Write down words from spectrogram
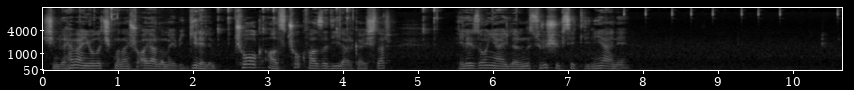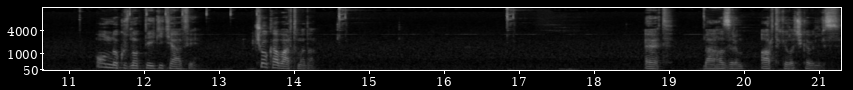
Şimdi hemen yola çıkmadan şu ayarlamaya bir girelim. Çok az, çok fazla değil arkadaşlar. Helezon yaylarında sürüş yüksekliğini yani 19.2 kafi. Çok abartmadan. Evet, ben hazırım. Artık yola çıkabiliriz.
